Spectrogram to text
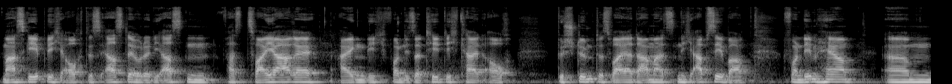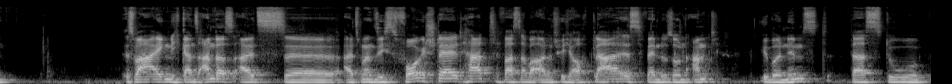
maßgeblich auch das erste oder die ersten fast zwei Jahre eigentlich von dieser Tätigkeit auch bestimmt. Das war ja damals nicht absehbar. Von dem her, ähm, es war eigentlich ganz anders, als, äh, als man sich vorgestellt hat, was aber natürlich auch klar ist, wenn du so ein Amt übernimmst, dass du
